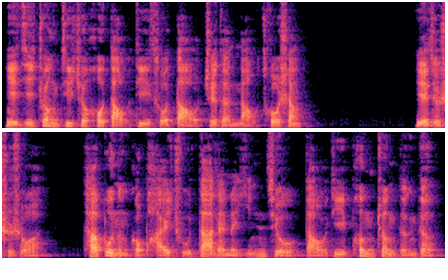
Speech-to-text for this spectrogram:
以及撞击之后倒地所导致的脑挫伤。也就是说，他不能够排除大量的饮酒、倒地、碰撞等等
